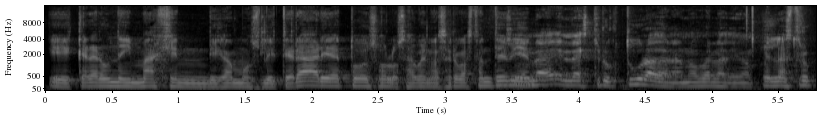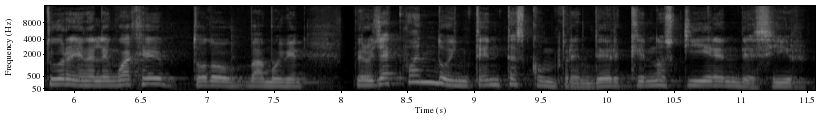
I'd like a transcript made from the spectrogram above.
eh, crear una imagen, digamos, literaria, todo eso lo saben hacer bastante Sí, bien. en, la, en la estructura de la novela, digamos. En la estructura y en el lenguaje todo va muy bien. Pero ya cuando intentas comprender qué nos quieren decir,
